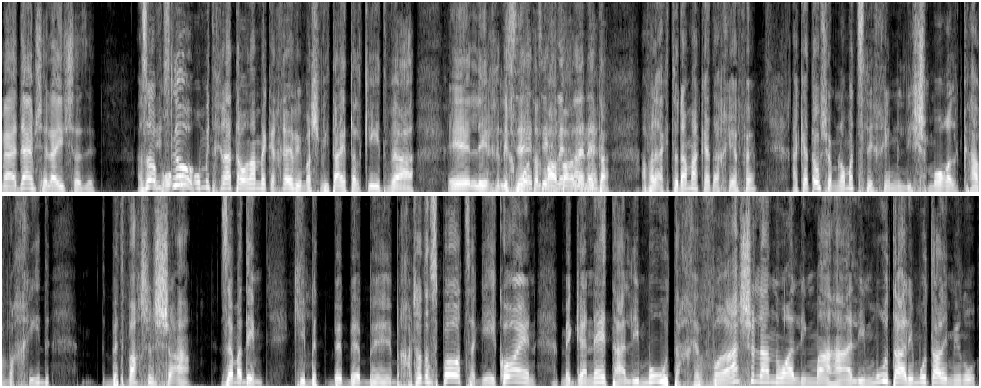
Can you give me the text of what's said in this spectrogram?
מהידיים של האיש הזה. עזוב, הוא. הוא, הוא מתחילת העונה מככב עם השביתה האיטלקית ולכפות על צריך מעבר. לנטע. אבל אתה יודע מה הקטע הכי יפה? הקטע הוא שהם לא מצליחים לשמור על קו אחיד בטווח של שעה. זה מדהים, כי בחדשות הספורט, שגיא כהן מגנה את האלימות, החברה שלנו אלימה, האלימות, האלימות, האלימות.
